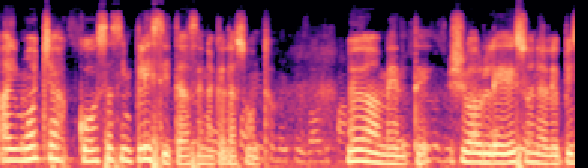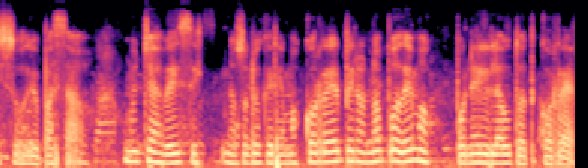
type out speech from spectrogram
hay muchas cosas implícitas en aquel asunto. Nuevamente, yo hablé eso en el episodio pasado. Muchas veces nosotros queremos correr, pero no podemos poner el auto a correr.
